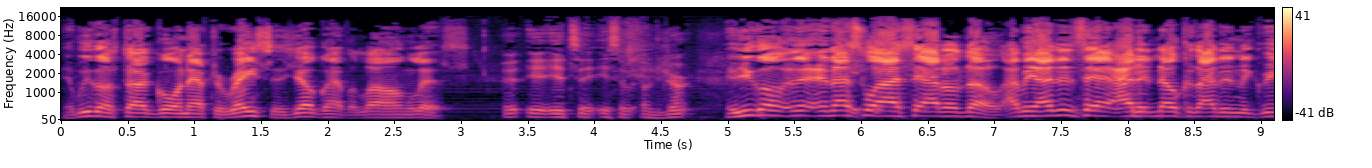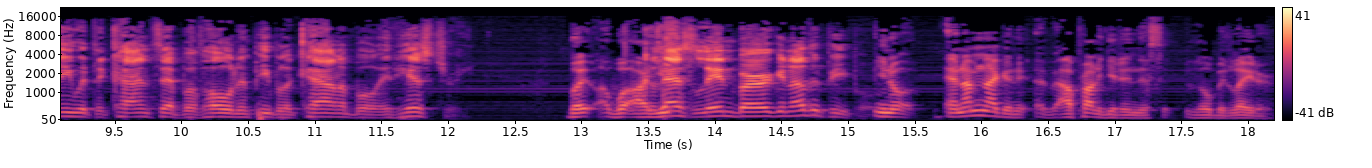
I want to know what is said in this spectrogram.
If we're gonna start going after racists, y'all gonna have a long list. It, it, it's a it's a, a you go, and that's why I say I don't know. I mean, I didn't say I didn't know because I didn't agree with the concept of holding people accountable in history. But uh, what are you? that's Lindbergh and other people. you know, and I'm not going to, I'll probably get in this a little bit later,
